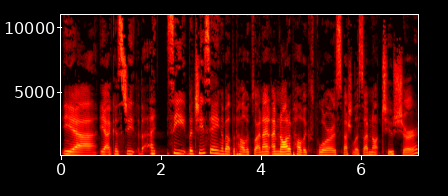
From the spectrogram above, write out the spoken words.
Yeah, yeah, because she, but I, see, but she's saying about the pelvic floor, and I, I'm not a pelvic floor specialist, so I'm not too sure.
